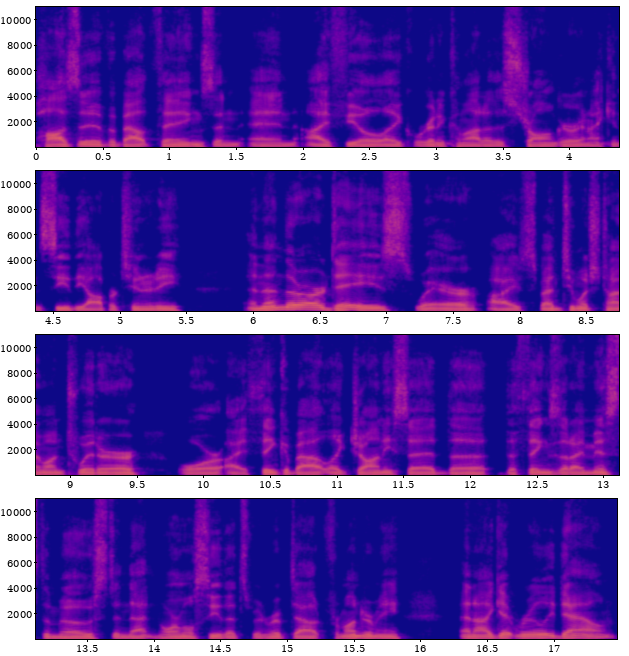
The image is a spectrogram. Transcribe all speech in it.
positive about things and and I feel like we're going to come out of this stronger and I can see the opportunity. And then there are days where I spend too much time on Twitter or I think about like Johnny said the the things that I miss the most and that normalcy that's been ripped out from under me and I get really down.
